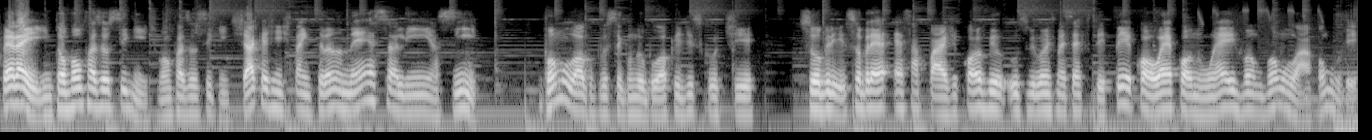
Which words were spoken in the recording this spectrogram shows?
Pera aí, então vamos fazer o seguinte, vamos fazer o seguinte, já que a gente tá entrando nessa linha assim, vamos logo pro segundo bloco e discutir sobre, sobre essa parte, qual é os vilões mais FDP, qual é, qual não é, e vamos, vamos lá, vamos ver.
